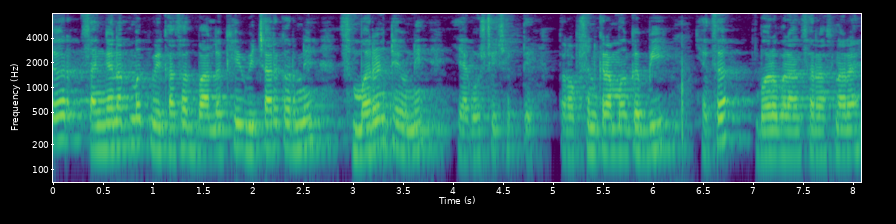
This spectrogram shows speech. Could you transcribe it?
तर संज्ञानात्मक विकासात बालक हे विचार करणे स्मरण ठेवणे या गोष्टी शिकते. तर ऑप्शन क्रमांक बी ह्याचं बरोबर आन्सर असणार आहे.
